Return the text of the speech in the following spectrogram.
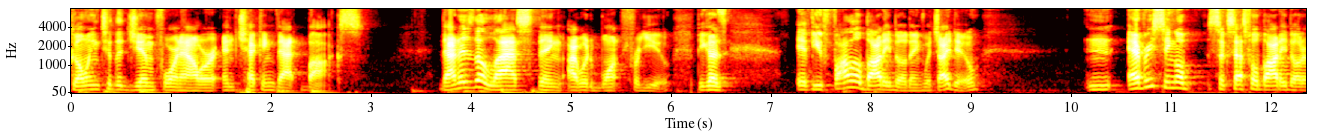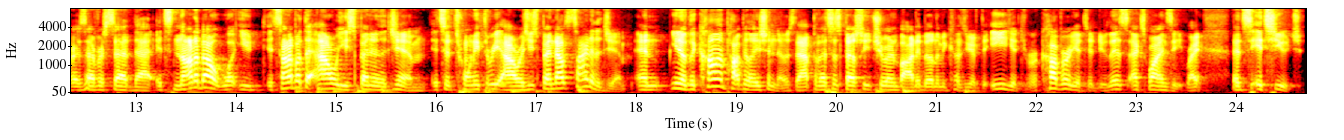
going to the gym for an hour and checking that box. That is the last thing I would want for you because if you follow bodybuilding, which I do, every single successful bodybuilder has ever said that it's not about what you it's not about the hour you spend in the gym it's the 23 hours you spend outside of the gym. And you know the common population knows that but that's especially true in bodybuilding because you have to eat you have to recover you have to do this x y and z right? That's it's huge.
